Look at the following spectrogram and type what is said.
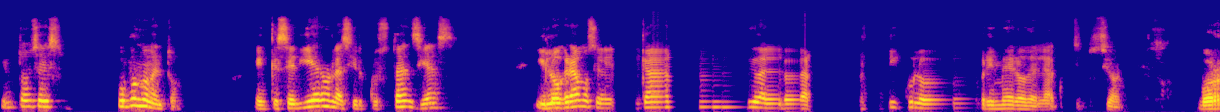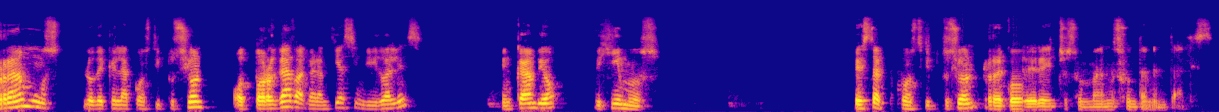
Entonces, hubo un momento en que se dieron las circunstancias y logramos el cambio al artículo primero de la Constitución. Borramos lo de que la Constitución otorgaba garantías individuales. En cambio, dijimos, esta Constitución recoge derechos humanos fundamentales.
